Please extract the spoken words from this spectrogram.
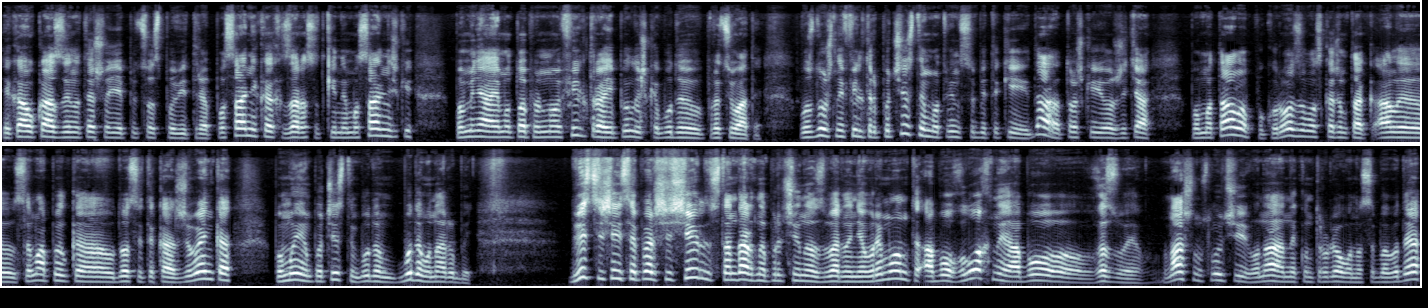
яка вказує на те, що є підсос повітря по сальниках. Зараз откинемо сальнички, поміняємо топливного фільтра і пилочка буде працювати. Воздушний фільтр почистимо, от він собі такий, да, трошки його життя помотало, покурозило, скажімо так, але сама пилка досить така живенька. Помиємо, почистимо, буде, буде вона робити. 261 щіль стандартна причина звернення в ремонт або глохне, або газує. В нашому випадку вона неконтрольовано себе веде.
